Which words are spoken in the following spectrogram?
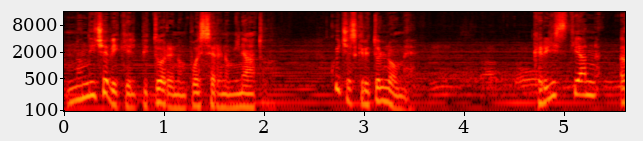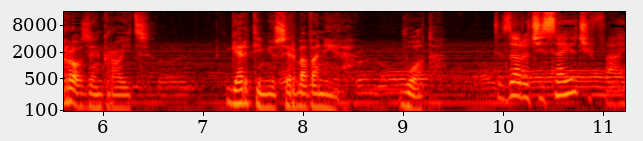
non dicevi che il pittore non può essere nominato? Qui c'è scritto il nome. Christian Rosenkreuz. Gertie mi osservava nera vuota. Tesoro, ci sei o ci fai?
